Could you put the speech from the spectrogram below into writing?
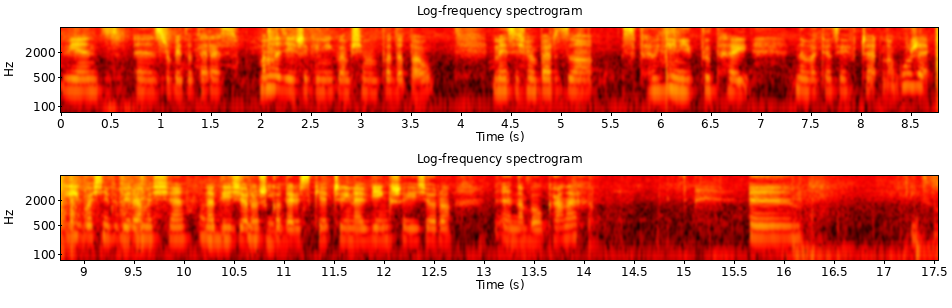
więc e, zrobię to teraz. Mam nadzieję, że filmik Wam się podobał. My jesteśmy bardzo spełnieni tutaj na wakacjach w Czarnogórze i właśnie wybieramy się nad jezioro Szkoderskie, czyli największe jezioro e, na Bałkanach. Ym, I co?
